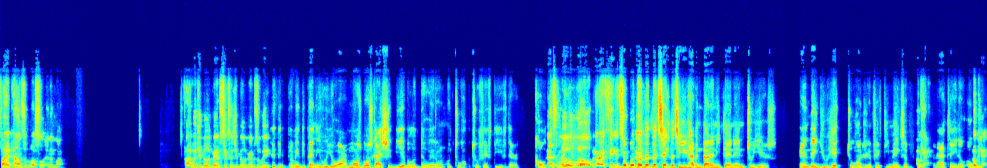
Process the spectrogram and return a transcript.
five pounds of muscle in a month? 500 milligrams, 600 milligrams a week? I mean, depending who you are, most most guys should be able to do it on on two, 250 if they're cold. That's a tur- like- little low, but I think it's but, but, but let, us say let's say you haven't done anything in two years, and then you hit 250 megs of okay. phenate a, a week. Okay.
